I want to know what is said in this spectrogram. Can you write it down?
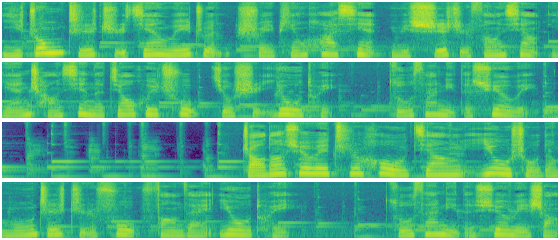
以中指指尖为准，水平画线与食指方向延长线的交汇处就是右腿足三里的穴位。找到穴位之后，将右手的拇指指腹放在右腿足三里的穴位上，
